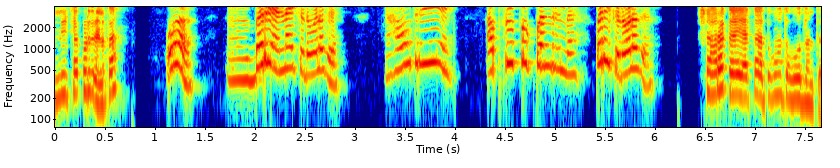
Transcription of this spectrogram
ನೀ ಚಾ ಕುಡಿದ್ರೇನಪ್ಪ ಓ ಬರ್ರಿ ಅಣ್ಣ ಈ ಕಡೆ ಒಳಗ ಹೌದ್ರಿ ಅಪ್ರೂಪಕ್ ಬಂದ್ರಲ್ಲ ಬರ್ರಿ ಈ ಕಡೆ ಒಳಗ ಶಾರಕ ಯಾಕ ತಗೊಂತ ಹೋದಂತ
